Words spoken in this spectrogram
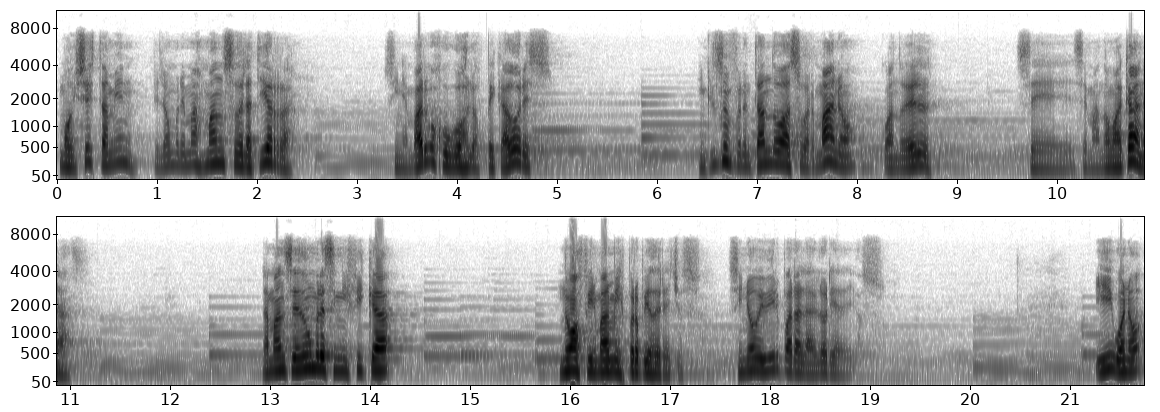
Moisés también, el hombre más manso de la tierra, sin embargo jugó a los pecadores, incluso enfrentando a su hermano cuando él se, se mandó macanas. La mansedumbre significa no afirmar mis propios derechos, sino vivir para la gloria de Dios. Y bueno,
